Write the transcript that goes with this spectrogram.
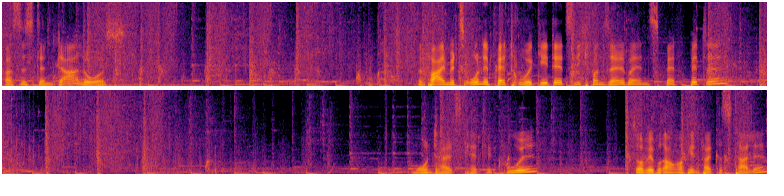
Was ist denn da los? Und vor allem jetzt ohne Bettruhe. Geht der jetzt nicht von selber ins Bett, bitte? Mondhalskette, cool. So, wir brauchen auf jeden Fall Kristalle.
